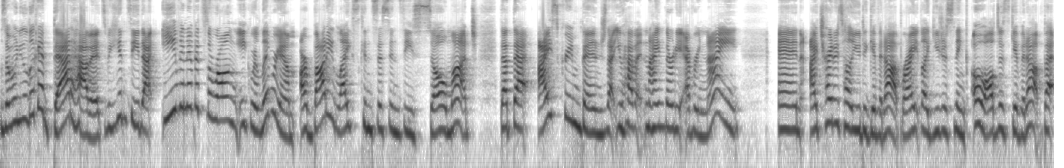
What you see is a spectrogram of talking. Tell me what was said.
So when you look at bad habits, we can see that even if it's the wrong equilibrium, our body likes consistency so much that that ice cream binge that you have at 9:30 every night and I try to tell you to give it up, right? Like you just think, "Oh, I'll just give it up." But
